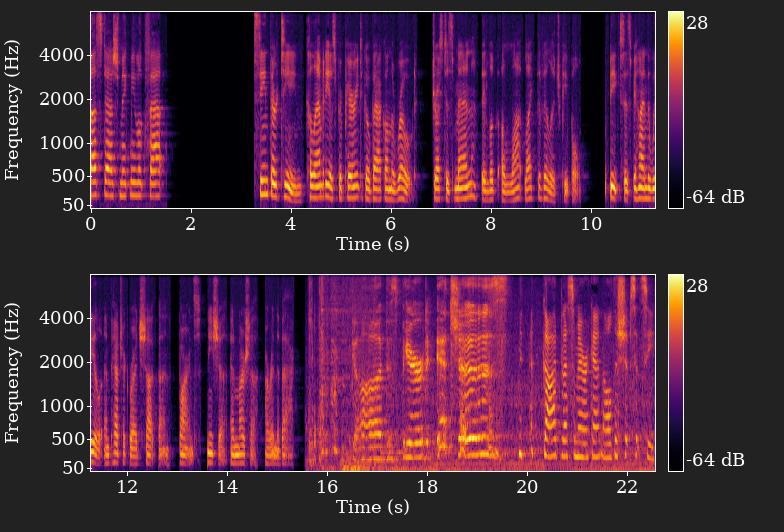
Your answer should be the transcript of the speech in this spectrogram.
Mustache make me look fat? Scene 13 Calamity is preparing to go back on the road. Dressed as men, they look a lot like the village people. Beeks is behind the wheel and Patrick rides shotgun. Barnes, Nisha, and Marcia are in the back. God, this beard itches. God bless America and all the ships at sea.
